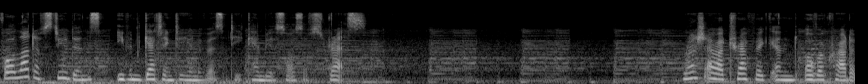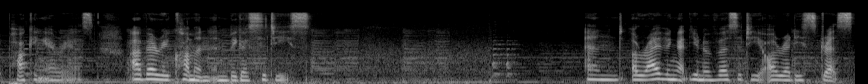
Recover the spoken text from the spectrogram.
For a lot of students, even getting to university can be a source of stress. Rush hour traffic and overcrowded parking areas are very common in bigger cities. And arriving at university already stressed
